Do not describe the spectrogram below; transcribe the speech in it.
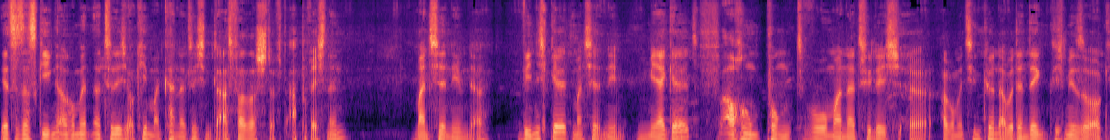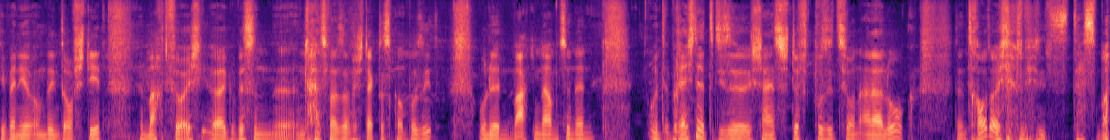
Jetzt ist das Gegenargument natürlich, okay, man kann natürlich einen Glasfaserstift abrechnen. Manche nehmen da wenig Geld, manche nehmen mehr Geld. Auch ein Punkt, wo man natürlich äh, argumentieren könnte, aber dann denke ich mir so, okay, wenn ihr unbedingt drauf steht, dann macht für euch äh, gewissen äh, Glasfaser-verstärktes Komposit, ohne einen Markennamen zu nennen. Und berechnet diese scheiß Stiftposition analog. Dann traut euch dann wenigstens das mal.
